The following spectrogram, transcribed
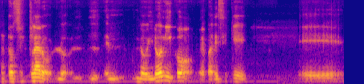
entonces, claro, lo, irónico me parece que, eh,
